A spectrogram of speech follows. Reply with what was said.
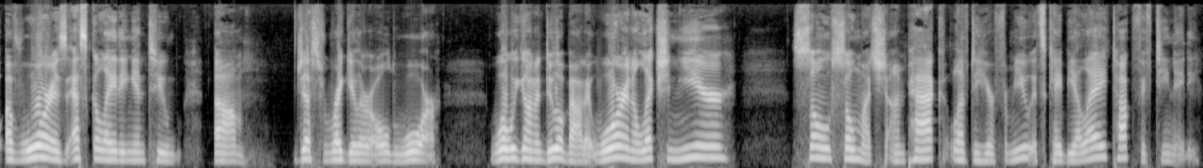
of war is escalating into um, just regular old war. What are we going to do about it? War and election year. So, so much to unpack. Love to hear from you. It's KBLA Talk 1580.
